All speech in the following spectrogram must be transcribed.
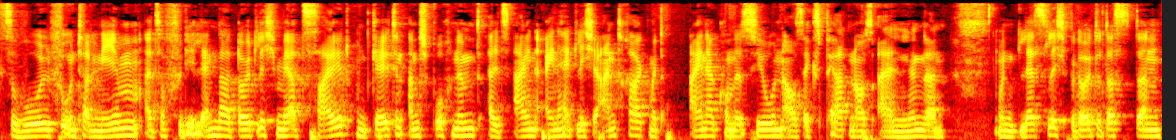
sowohl für Unternehmen als auch für die Länder deutlich mehr Zeit und Geld in Anspruch nimmt als ein einheitlicher Antrag mit einer Kommission aus Experten aus allen Ländern. Und letztlich bedeutet das dann,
